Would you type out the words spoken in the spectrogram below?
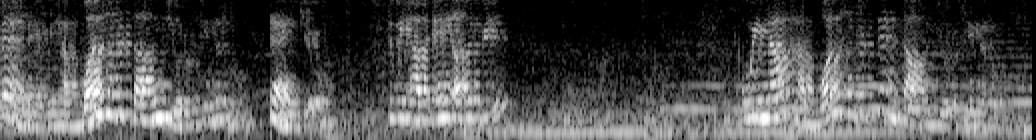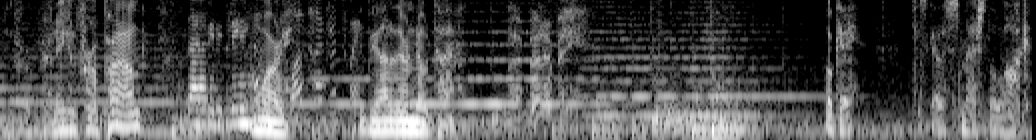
Bene, we have 100,000 euros in the room. Thank you. Do we have any other bids? We now have 110,000 euros in the room. For a penny and for a pound. That bid brings Don't us worry. to 120. You'll be out of there in no time. I better be. Okay, just gotta smash the lock.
